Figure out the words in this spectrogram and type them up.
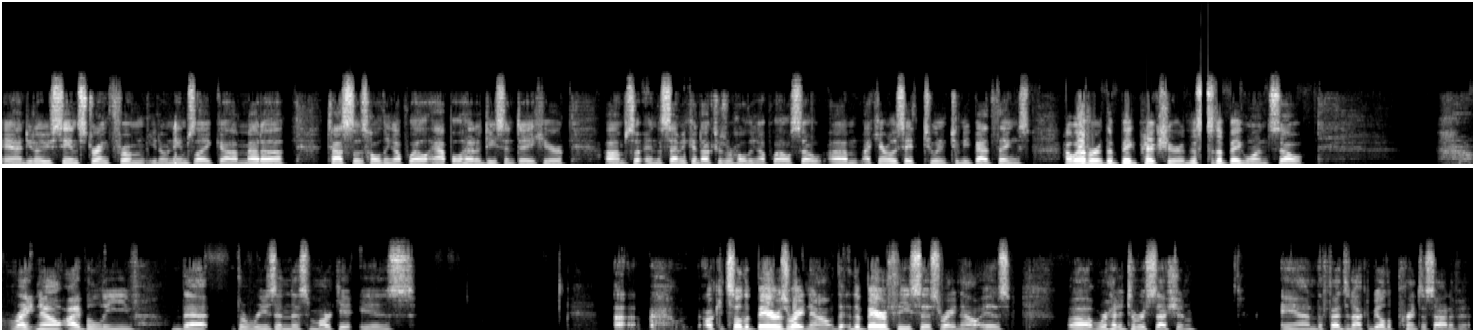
And, you know, you're seeing strength from, you know, names like uh, Meta, Tesla's holding up well, Apple had a decent day here. Um, so, and the semiconductors were holding up well. So um, I can't really say too, too many bad things. However, the big picture, and this is a big one. So right now, I believe that the reason this market is uh, okay, so the bears right now, the, the bear thesis right now is uh, we're headed to recession, and the Fed's not going to be able to print us out of it.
